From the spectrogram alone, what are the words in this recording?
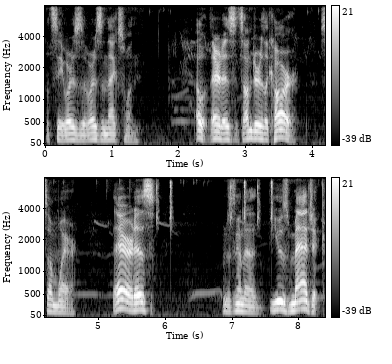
Let's see. Where's the Where's the next one? Oh, there it is. It's under the car somewhere. There it is. I'm just gonna use magic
